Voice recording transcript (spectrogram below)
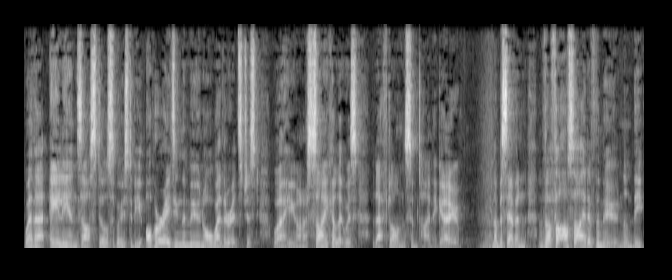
whether aliens are still supposed to be operating the moon or whether it's just working on a cycle it was left on some time ago. Number 7. The far side of the moon and the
